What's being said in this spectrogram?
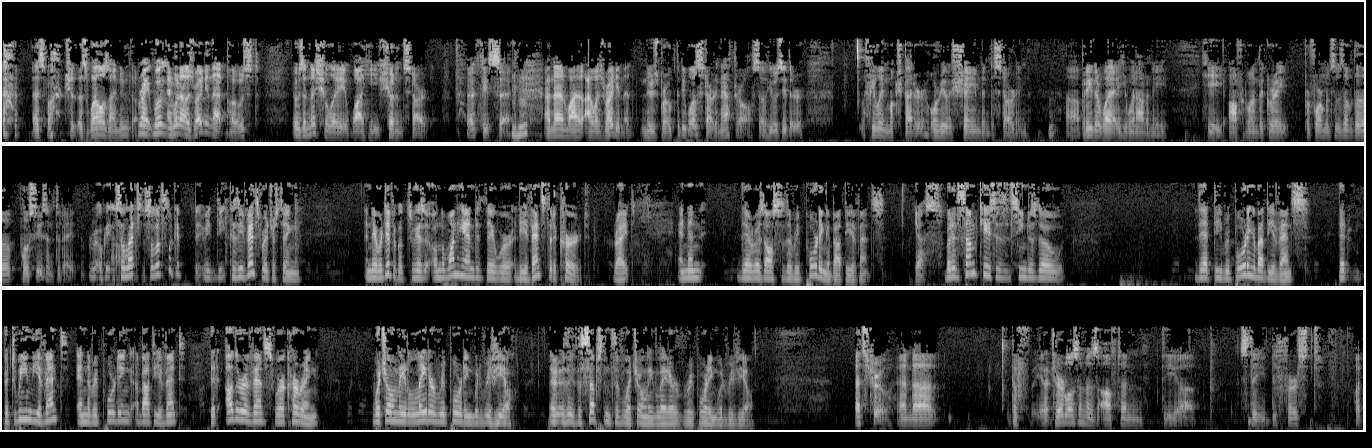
as much as well as I knew them. Right, well- and when I was writing that post, it was initially why he shouldn't start if he's sick, Mm-hmm. and then while I was writing it, news broke that he was starting after all. So he was either feeling much better or he was shamed into starting. Uh, but either way, he went out and he he offered one of the great performances of the postseason to date. Okay, so let's so let's look at because I mean, the, 'cause the events were interesting, and they were difficult because on the one hand they were the events that occurred, right, and then there was also the reporting about the events. Yes. But in some cases, it seemed as though that the reporting about the events, that between the event and the reporting about the event, that other events were occurring, which only later reporting would reveal. Uh, the substance of which only later reporting would reveal. That's true, and uh, the you know journalism is often the uh, it's the the first what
